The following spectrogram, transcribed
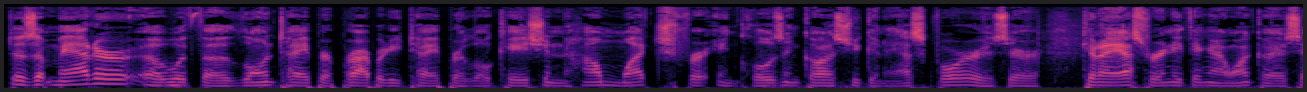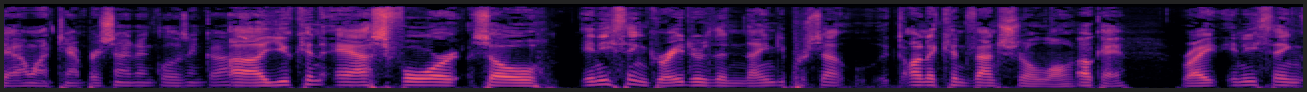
Does it matter uh, with the loan type or property type or location how much for in closing costs you can ask for? Is there can I ask for anything I want? Can I say I want ten percent in closing costs? Uh, you can ask for so anything greater than ninety percent on a conventional loan. okay. right? Anything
